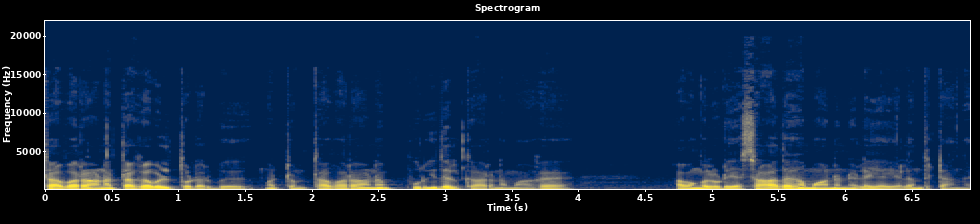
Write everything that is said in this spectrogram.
தவறான தகவல் தொடர்பு மற்றும் தவறான புரிதல் காரணமாக அவங்களுடைய சாதகமான நிலையை இழந்துட்டாங்க.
